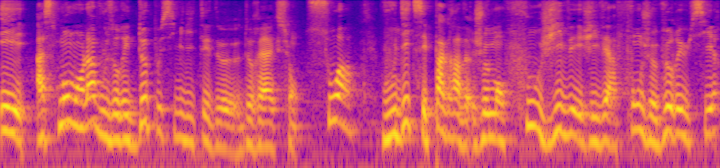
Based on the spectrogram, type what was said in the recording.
Et à ce moment-là, vous aurez deux possibilités de, réaction. Soit vous vous dites c'est pas grave, je m'en fous, j'y vais, j'y vais à fond, je veux réussir,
